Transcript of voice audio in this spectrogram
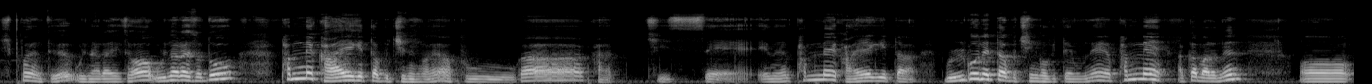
10% 우리나라에서 우리나라에서도 판매 가액에다 붙이는 거예요. 부가가치세에는 판매 가액에다 물건에다 붙인 거기 때문에 판매 아까 말하는 어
